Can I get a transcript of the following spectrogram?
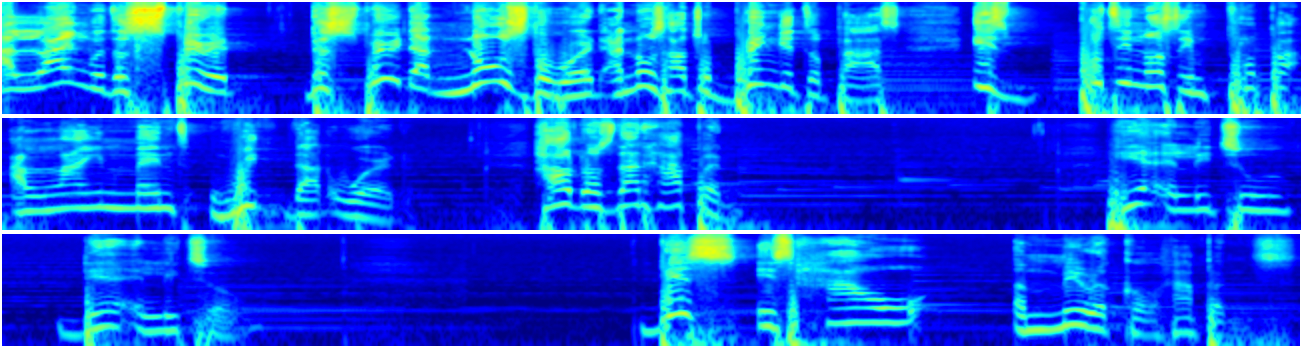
align with the Spirit, the Spirit that knows the word and knows how to bring it to pass is putting us in proper alignment with that word. How does that happen? Here a little, there a little. This is how a miracle happens.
